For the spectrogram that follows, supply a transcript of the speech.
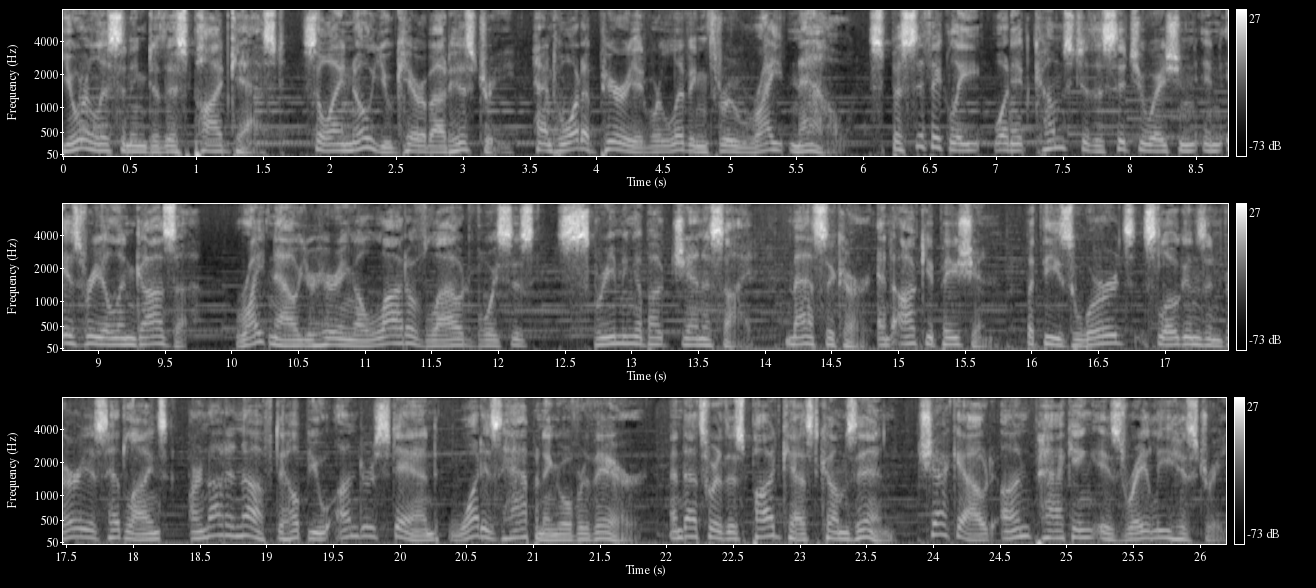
You're listening to this podcast, so I know you care about history and what a period we're living through right now, specifically when it comes to the situation in Israel and Gaza. Right now, you're hearing a lot of loud voices screaming about genocide, massacre, and occupation. But these words, slogans, and various headlines are not enough to help you understand what is happening over there. And that's where this podcast comes in. Check out Unpacking Israeli History,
